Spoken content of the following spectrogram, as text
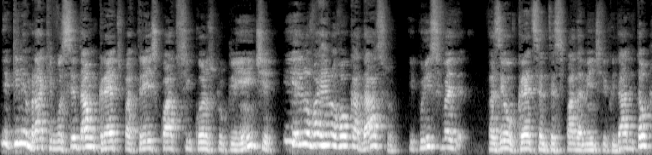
E aqui lembrar que você dá um crédito para 3, 4, 5 anos para o cliente e ele não vai renovar o cadastro e por isso vai fazer o crédito antecipadamente liquidado. Então,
